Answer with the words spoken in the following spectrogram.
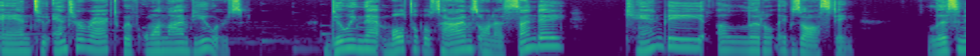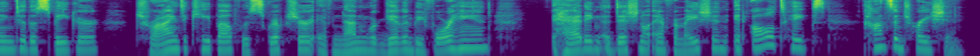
and to interact with online viewers. Doing that multiple times on a Sunday can be a little exhausting. Listening to the speaker, trying to keep up with scripture if none were given beforehand, adding additional information, it all takes concentration.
